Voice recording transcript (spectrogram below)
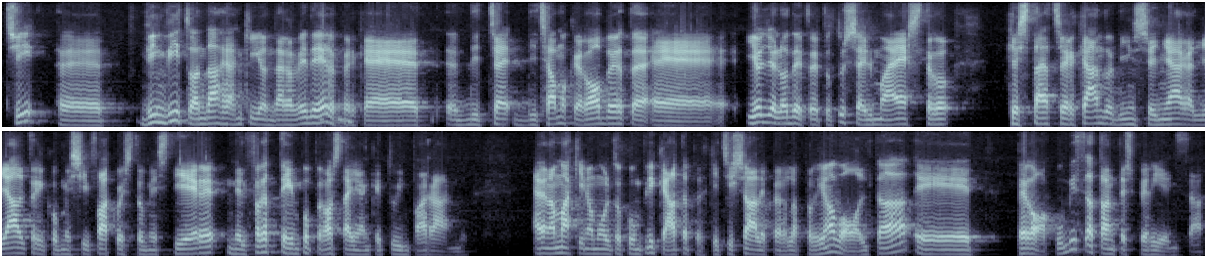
Sì, eh, vi invito ad andare anch'io ad andare a vedere perché eh, dice, diciamo che Robert è, io gliel'ho detto, ho detto tu sei il maestro che sta cercando di insegnare agli altri come si fa questo mestiere, nel frattempo però stai anche tu imparando. È una macchina molto complicata perché ci sale per la prima volta e però Kubica ha tanta esperienza.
